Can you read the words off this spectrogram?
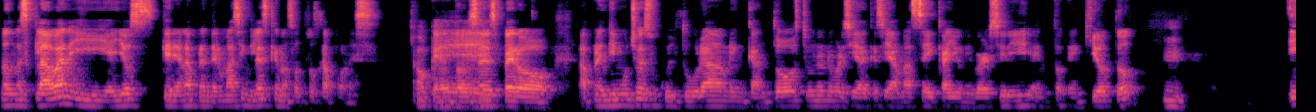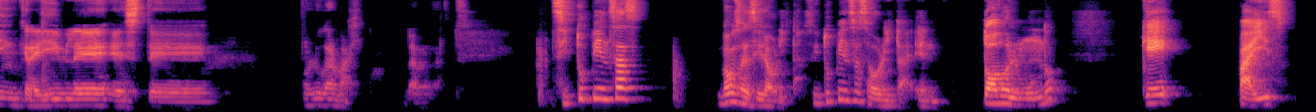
nos mezclaban y ellos querían aprender más inglés que nosotros japonés. Ok. Entonces, pero aprendí mucho de su cultura, me encantó. Estuve en una universidad que se llama Seikai University en, en Kioto. Mm. Increíble, este, un lugar mágico, la verdad. si tú piensas, vamos a decir ahorita, si tú piensas ahorita en todo el mundo, ¿qué país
